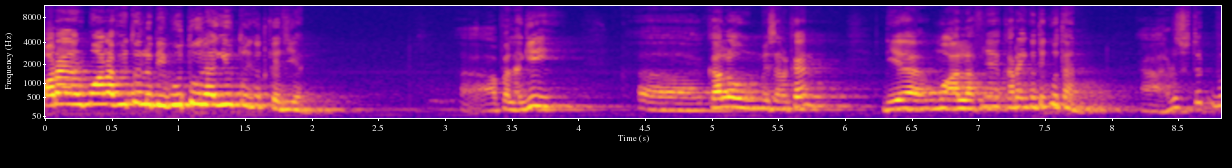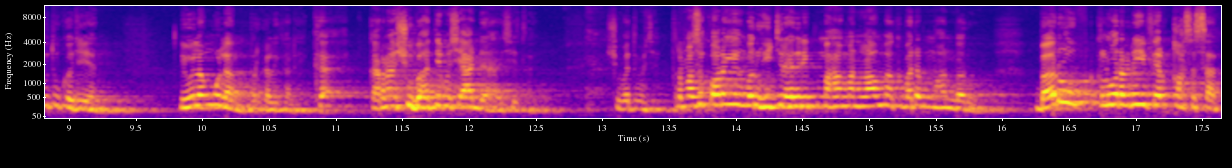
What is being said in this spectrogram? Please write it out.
Orang yang bermualaf itu lebih butuh lagi untuk ikut kajian. Ah, apalagi uh, kalau misalkan dia mualafnya karena ikut-ikutan. Nah, harus butuh kajian. Diulang-ulang berkali-kali. Karena syubhatnya masih ada di situ. Syubhat macam. Termasuk orang yang baru hijrah dari pemahaman lama kepada pemahaman baru. Baru keluar dari firqah sesat.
